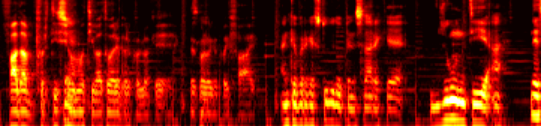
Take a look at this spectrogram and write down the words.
fa da fortissimo Sì. motivatore per quello che, per Sì. quello che poi fai. Anche perché è stupido pensare che giunti a, nel-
